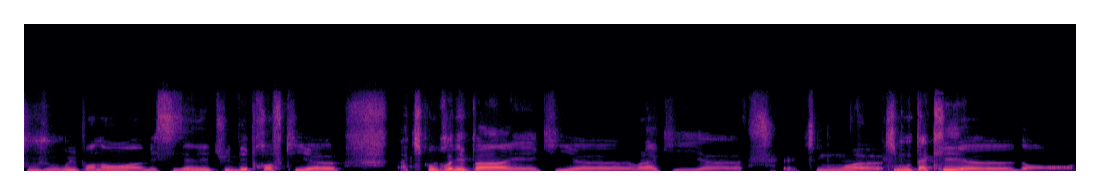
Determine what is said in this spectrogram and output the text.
toujours eu pendant mes six années d'études des profs qui qui comprenaient pas et qui voilà qui qui m'ont qui m'ont taclé dans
